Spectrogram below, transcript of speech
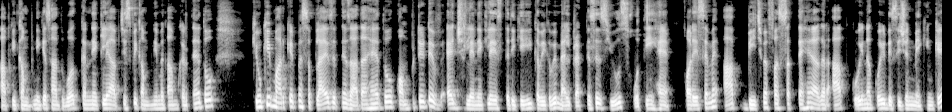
आपकी कंपनी के साथ वर्क करने के लिए, आप जिस भी कंपनी में काम करते हैं तो क्योंकि मार्केट में सप्लाईज इतने ज़्यादा हैं तो कॉम्पिटेटिव एज लेने के लिए इस तरीके की कभी कभी मेल प्रैक्टिस यूज़ होती हैं। और ऐसे में आप बीच में फंस सकते हैं, अगर आप कोई ना कोई डिसीज़न मेकिंग के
